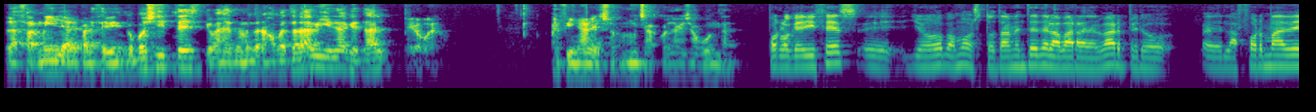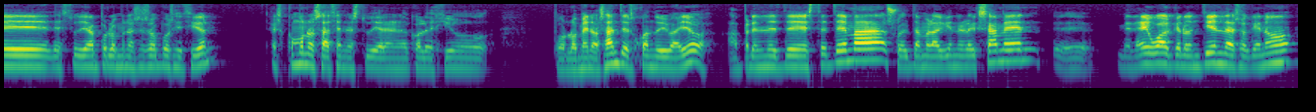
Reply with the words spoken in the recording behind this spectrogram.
la familia le parece bien que oposites, que vas a tener un trabajo para toda la vida, que tal, pero bueno, al final eso, muchas cosas que se juntan. Por lo que dices, eh, yo, vamos, totalmente de la barra del bar, pero eh, la forma de, de estudiar por lo menos esa oposición es como nos hacen estudiar en el colegio, por lo menos antes, cuando iba yo. Apréndete este tema, suéltamelo aquí en el examen, eh, me da igual que lo entiendas o que no,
